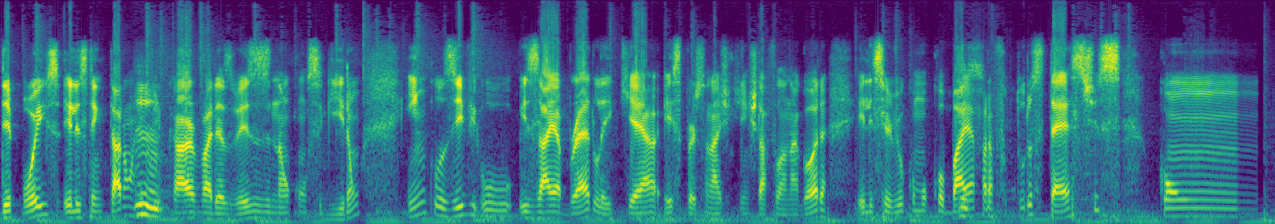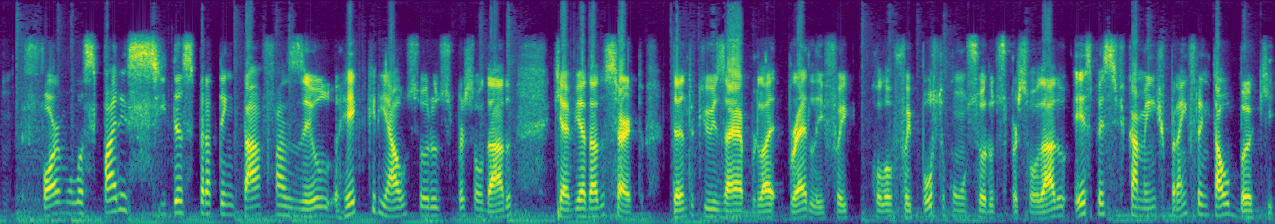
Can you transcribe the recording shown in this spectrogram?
depois eles tentaram hum. replicar hum. várias vezes e não conseguiram. Inclusive o Isaiah Bradley, que é esse personagem que a gente tá falando agora, ele serviu como cobaia isso. para futuros testes com fórmulas parecidas para tentar fazer o, recriar o soro do super soldado que havia dado certo. Tanto que o Isaiah Bradley foi, foi posto com o soro do super soldado especificamente para enfrentar o Buck,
